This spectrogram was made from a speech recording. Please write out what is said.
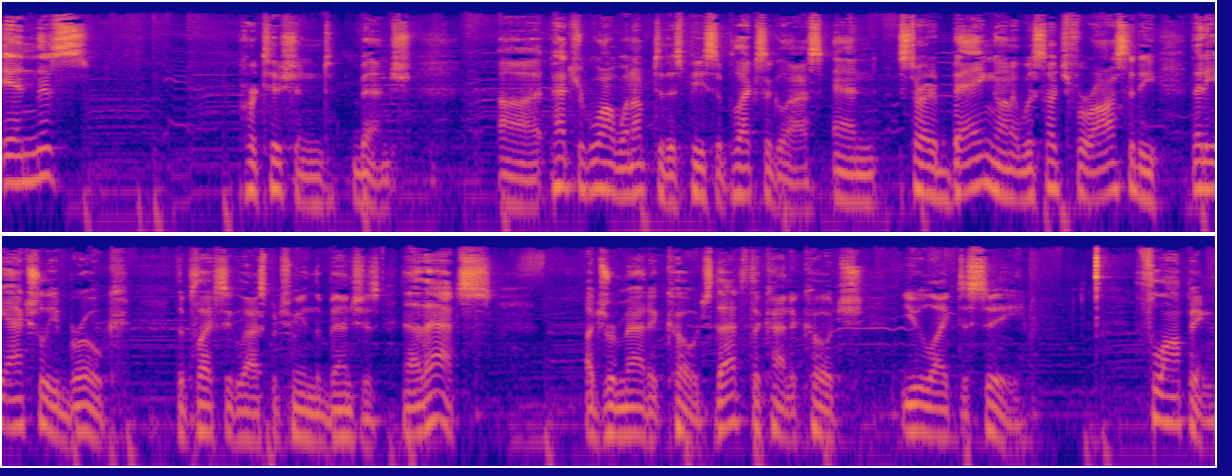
in this partitioned bench, uh, Patrick Roy went up to this piece of plexiglass and started banging on it with such ferocity that he actually broke the plexiglass between the benches. Now that's a dramatic coach. That's the kind of coach you like to see. Flopping.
